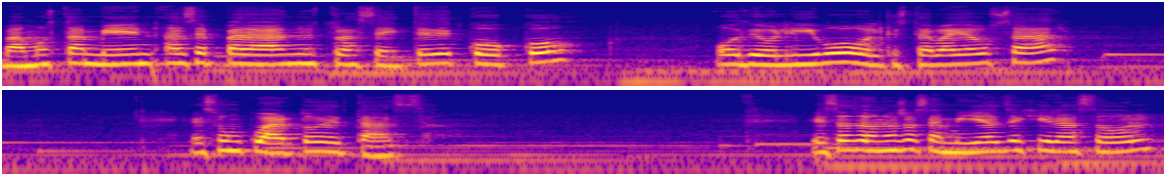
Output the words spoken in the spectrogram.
Vamos también a separar nuestro aceite de coco o de olivo o el que usted vaya a usar. Es un cuarto de taza. Estas son nuestras semillas de girasol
